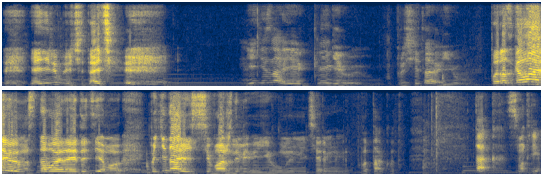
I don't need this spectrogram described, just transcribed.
Я не люблю читать. Я не знаю, я книги прочитаю и поразговариваем с тобой на эту тему. Покидаюсь важными и умными терминами. Вот так вот. Так, смотри.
